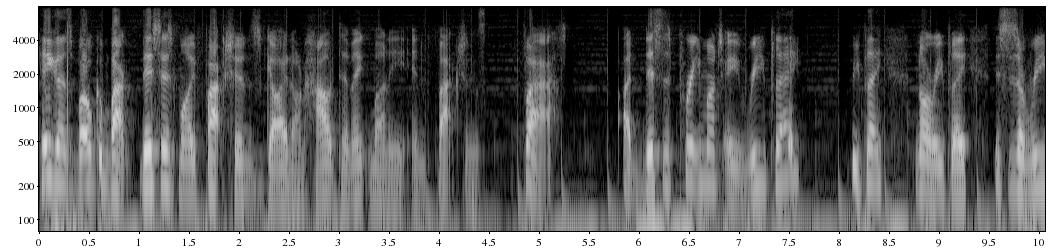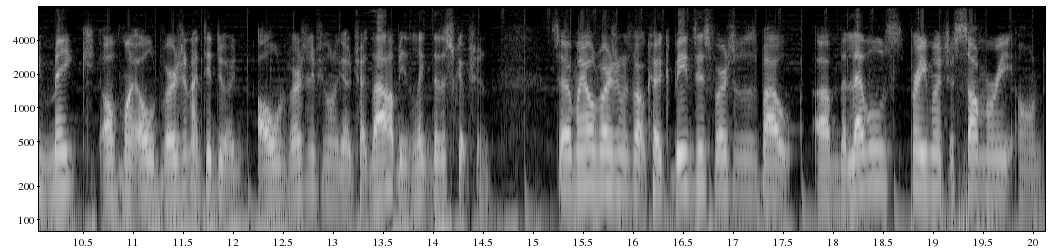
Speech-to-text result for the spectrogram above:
Hey guys, welcome back. This is my factions guide on how to make money in factions fast. Uh, this is pretty much a replay. Replay? Not replay. This is a remake of my old version. I did do an old version. If you want to go check that out, I'll be linked in the description. So my old version was about coca beans. This version was about um, the levels. Pretty much a summary on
